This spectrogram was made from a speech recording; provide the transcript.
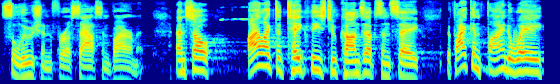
solution for a SaaS environment. And so I like to take these two concepts and say, if I can find a way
